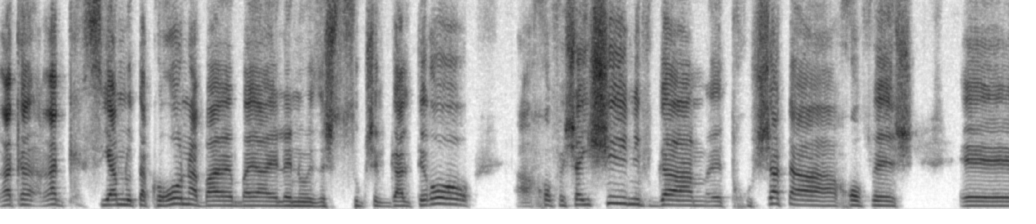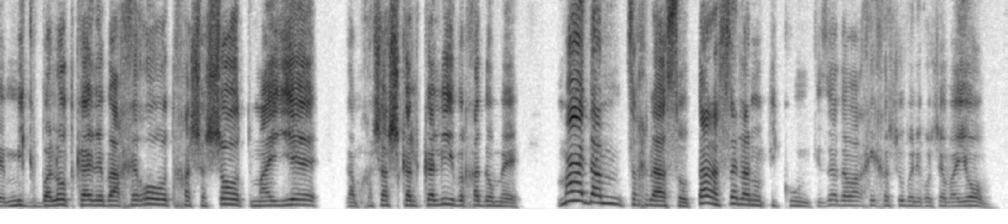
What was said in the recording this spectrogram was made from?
רק, רק סיימנו את הקורונה, בא, בא אלינו איזה סוג של גל טרור, החופש האישי נפגם, אה, תחושת החופש, אה, מגבלות כאלה ואחרות, חששות, מה יהיה, גם חשש כלכלי וכדומה. מה אדם צריך לעשות? תעשה לנו תיקון, כי זה הדבר הכי חשוב, אני חושב, היום.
